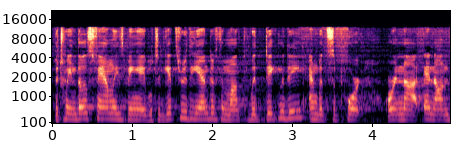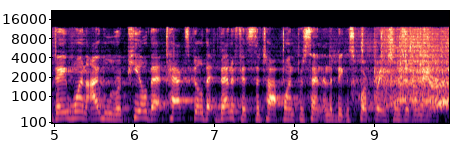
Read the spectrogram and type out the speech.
between those families being able to get through the end of the month with dignity and with support or not. And on day one, I will repeal that tax bill that benefits the top 1% and the biggest corporations of America.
